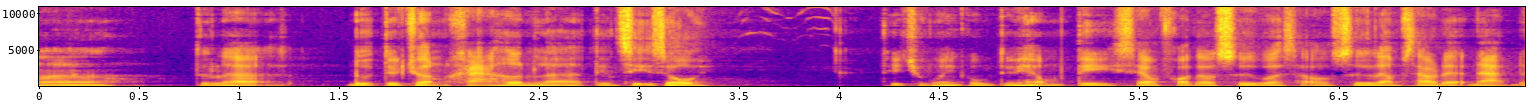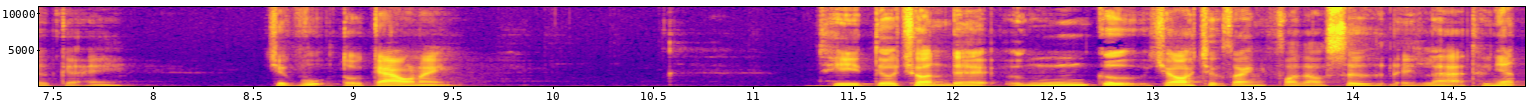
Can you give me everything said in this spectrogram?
uh, tức là đủ tiêu chuẩn khá hơn là tiến sĩ rồi. Thì chúng mình cùng tìm hiểu một tí xem phó giáo sư và giáo sư làm sao để đạt được cái chức vụ tối cao này thì tiêu chuẩn để ứng cử cho chức danh phó giáo sư đấy là thứ nhất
